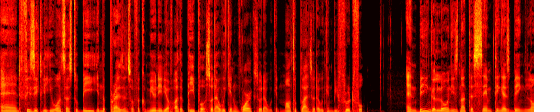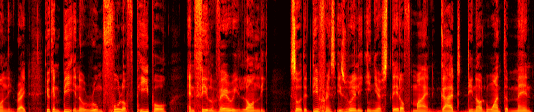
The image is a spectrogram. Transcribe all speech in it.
and physically he wants us to be in the presence of a community of other people so that we can work so that we can multiply so that we can be fruitful. And being alone is not the same thing as being lonely right? You can be in a room full of people and feel very lonely. So the difference is really in your state of mind. God did not want the man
